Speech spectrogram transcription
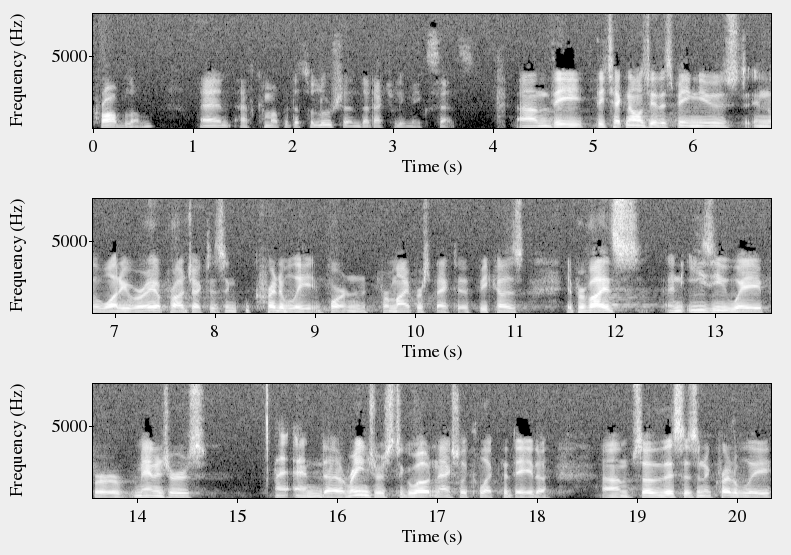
problem and have come up with a solution that actually makes sense. Um, the, the technology that's being used in the Wadi Wurayah project is incredibly important from my perspective because it provides an easy way for managers and uh, rangers to go out and actually collect the data. Um, so this is an incredibly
